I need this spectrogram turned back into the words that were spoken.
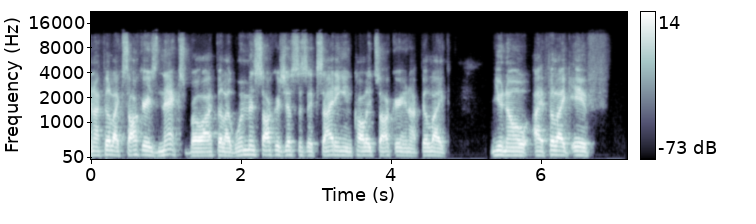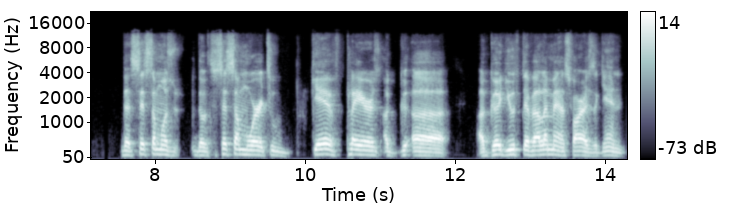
and I feel like soccer is next, bro. I feel like women's soccer is just as exciting in college soccer. And I feel like, you know, I feel like if the system was the system were to give players a uh, a good youth development as far as again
